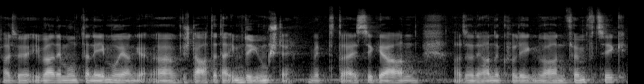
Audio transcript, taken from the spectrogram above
Also ich war dem Unternehmen, wo ich äh, gestartet habe, immer der Jüngste mit 30 Jahren. Also die anderen Kollegen waren 50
